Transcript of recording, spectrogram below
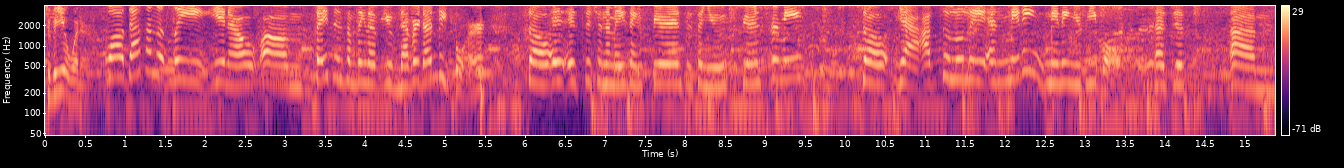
to be a winner? Well, definitely, you know, um, facing something that you've never done before. So it, it's such an amazing experience. It's a new experience for me. So yeah, absolutely, and meeting meeting new people. That's just um,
